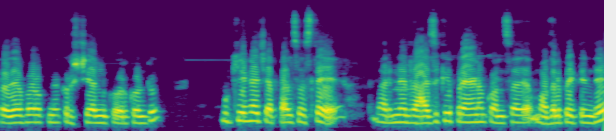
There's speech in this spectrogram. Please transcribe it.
హృదయపూర్వకంగా కృషి చేయాలని కోరుకుంటూ ముఖ్యంగా చెప్పాల్సి వస్తే మరి నేను రాజకీయ ప్రయాణం కొనసా మొదలుపెట్టిందే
